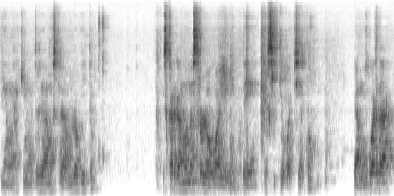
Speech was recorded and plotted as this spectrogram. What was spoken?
Digamos aquí nosotros ya hemos creado un loguito. Descargamos nuestro logo ahí de, del sitio web, ¿cierto? Le damos guardar.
